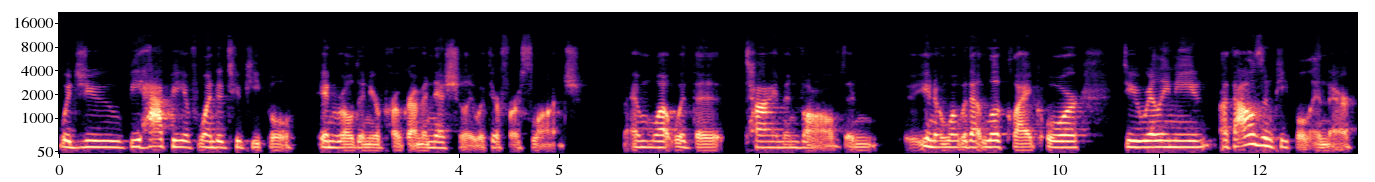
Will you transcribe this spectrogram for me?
would you be happy if one to two people enrolled in your program initially with your first launch? And what would the time involved and you know what would that look like or do you really need a thousand people in there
